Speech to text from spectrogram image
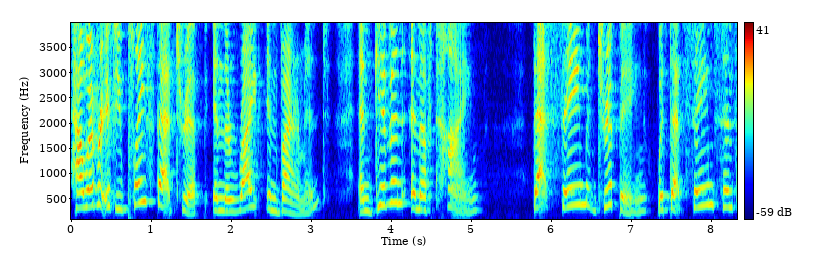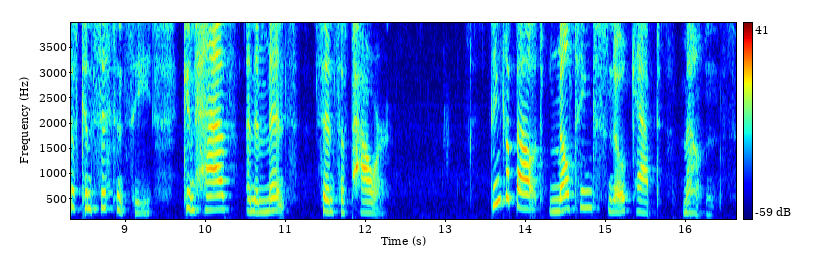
However, if you place that drip in the right environment and given enough time, that same dripping with that same sense of consistency can have an immense sense of power. Think about melting snow capped mountains.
